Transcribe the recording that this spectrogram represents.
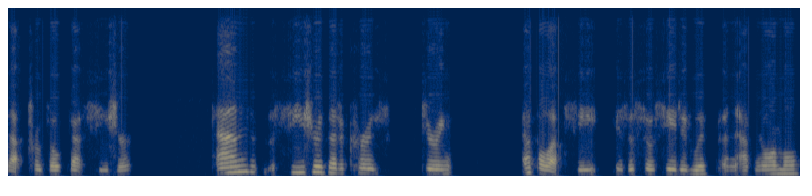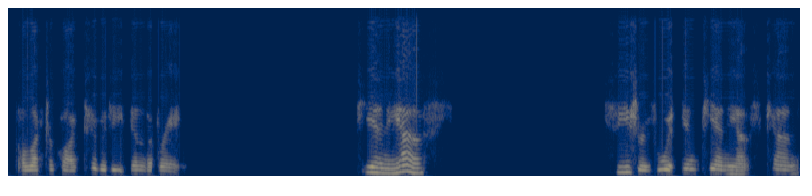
that provoked that seizure. And the seizure that occurs during epilepsy is associated with an abnormal electrical activity in the brain. PNES seizures in PNES can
